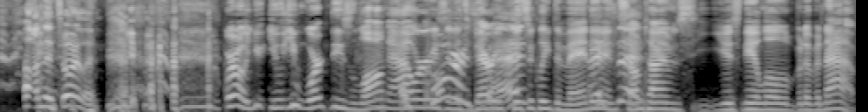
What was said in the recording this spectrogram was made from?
On the toilet. Bro, you, you you work these long hours and it's very man. physically demanding, That's and it. sometimes you just need a little bit of a nap.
